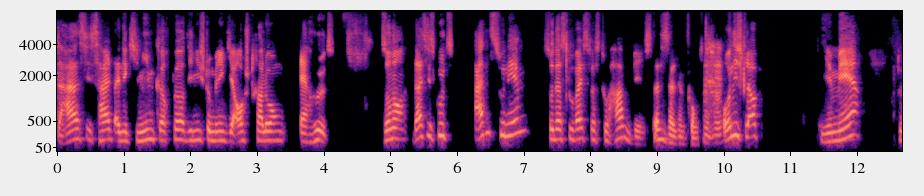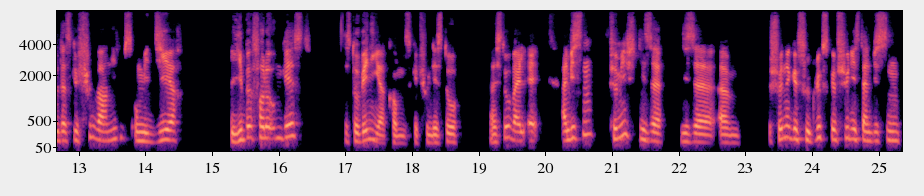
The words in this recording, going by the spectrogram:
das ist halt eine Chemie im Körper, die nicht unbedingt die Ausstrahlung erhöht, sondern das ist gut anzunehmen, so dass du weißt, was du haben willst. Das ist halt der Punkt. Mhm. Und ich glaube, je mehr du das Gefühl wahrnimmst und mit dir liebevoller umgehst, desto weniger kommt das Gefühl, desto, weißt du, weil äh, ein bisschen für mich diese diese ähm, schöne Gefühl, Glücksgefühl ist ein bisschen,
